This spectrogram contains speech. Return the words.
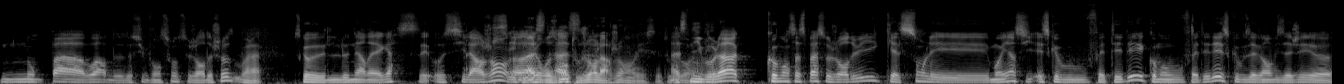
non pas à avoir de, de subventions, ce genre de choses. voilà. Parce que le nerf de la guerre, c'est aussi l'argent. C'est Euh, malheureusement à- toujours l'argent. Oui, c'est toujours À ce niveau-là, comment ça se passe aujourd'hui? Quels sont les moyens? Si- Est-ce que vous vous faites aider? Comment vous vous faites aider? Est-ce que vous avez envisagé euh,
